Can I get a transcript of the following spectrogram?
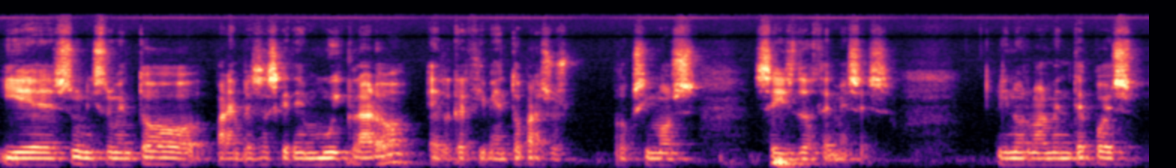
y es un instrumento para empresas que tienen muy claro el crecimiento para sus próximos 6-12 meses. Y normalmente, pues,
